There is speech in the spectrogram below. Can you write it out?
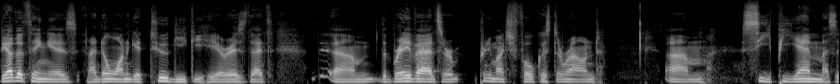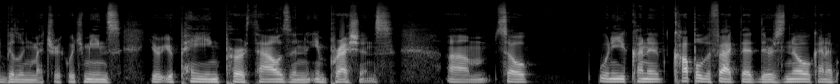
The other thing is, and I don't want to get too geeky here, is that um, the Brave ads are pretty much focused around um, CPM as a billing metric, which means you're you're paying per thousand impressions. Um, so when you kind of couple the fact that there's no kind of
